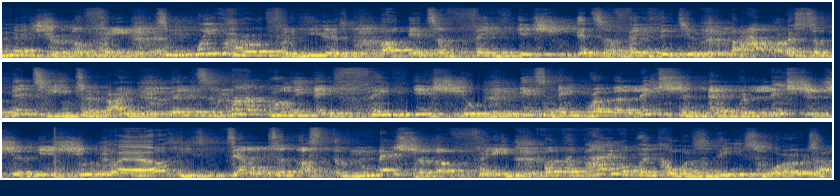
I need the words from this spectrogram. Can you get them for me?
measure of faith. See, we've heard for years uh, it's a faith issue. It's a faith issue. But I want to submit to you tonight that it's not really a faith issue. It's a revelation and relationship issue. Well- he's dealt to us the measure of faith. But the Bible records these words uh,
